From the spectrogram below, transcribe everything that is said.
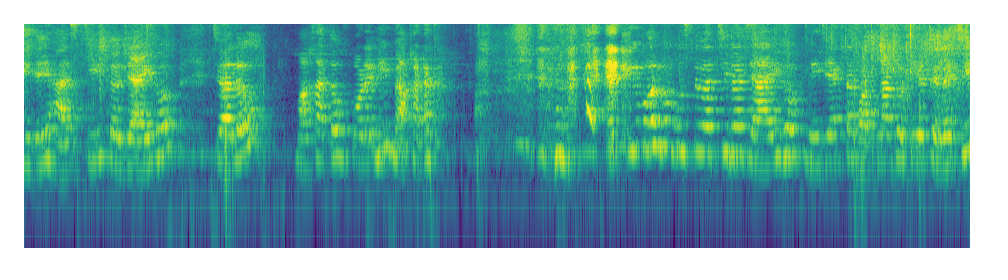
নিজেই হাসছি। তো যাই হোক, চলো, মাখা তো করে নিই মাখাটা কি বলব বুঝতে পারছি না, যাই হোক, নিজে একটা ঘটনা ঘটিয়ে ফেলেছি।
